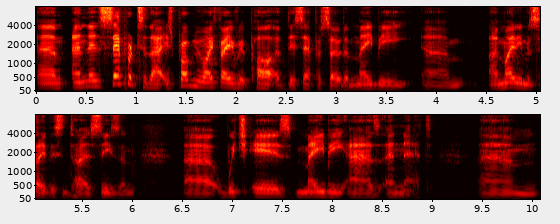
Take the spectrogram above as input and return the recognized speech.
Um, and then separate to that is probably my favorite part of this episode, and maybe um, I might even say this entire season, uh, which is Maeby as Annette. Um,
